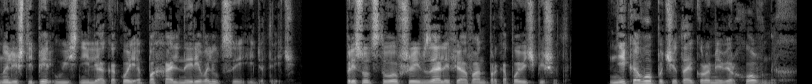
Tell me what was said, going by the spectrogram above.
но лишь теперь уяснили, о какой эпохальной революции идет речь. Присутствовавший в зале Феофан Прокопович пишет, «Никого, почитай, кроме верховных,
